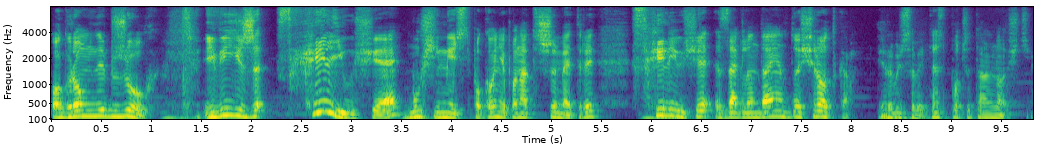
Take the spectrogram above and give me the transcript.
ogromny brzuch. I widzisz, że schylił się, musi mieć spokojnie ponad 3 metry, schylił się zaglądając do środka. I robisz sobie test poczytalności.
